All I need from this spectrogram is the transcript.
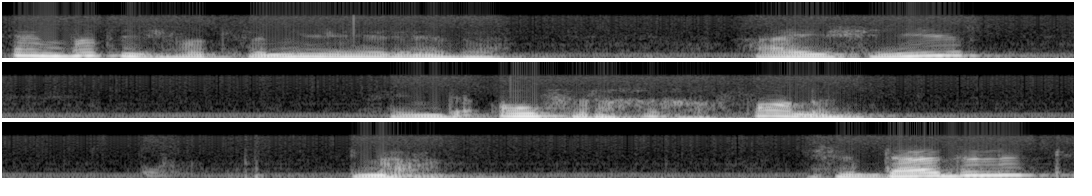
En dat is wat we nu hier hebben. Hij is hier in de overige gevallen. Nou, is het duidelijk?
